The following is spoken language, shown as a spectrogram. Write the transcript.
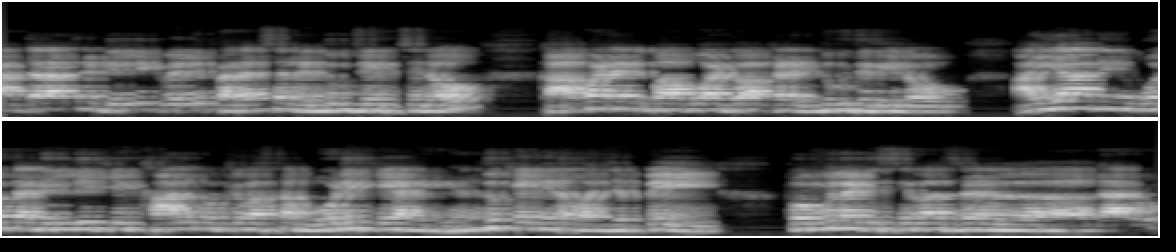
అర్ధరాత్రి ఢిల్లీకి వెళ్ళి ప్రదర్శన ఎందుకు చేయించినావు? కాపాడండి బాబు అంటూ అక్కడ ఎందుకు తిరిగినావు? అయ్యా నేను పోతా ఢిల్లీకి కాలు ముక్కి వస్తా మోడీకి అని ఎందుకు వెళ్ళినావు అని చెప్పి పొంగులేటి శ్రీనివాస్ గారు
